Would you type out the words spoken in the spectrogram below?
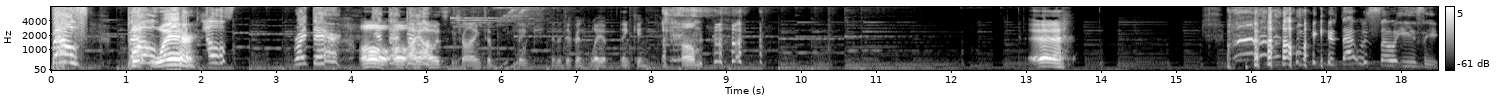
Bells. But Bells. where? Bells. Right there. Oh, oh, I. I was trying to think in a different way of thinking. Um. eh. oh my that was so easy.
